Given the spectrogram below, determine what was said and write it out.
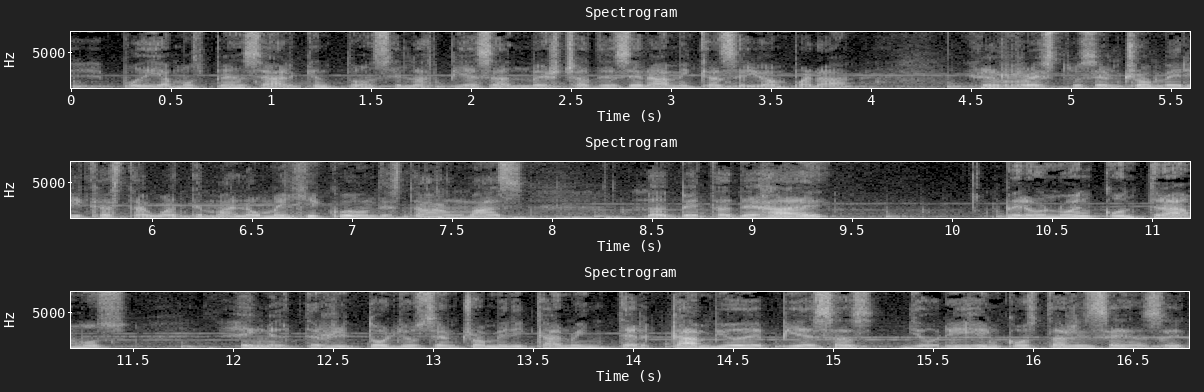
eh, podíamos pensar que entonces las piezas nuestras de cerámica se iban para el resto de Centroamérica hasta Guatemala o México, donde estaban más las vetas de jade, pero no encontramos en el territorio centroamericano intercambio de piezas de origen costarricense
